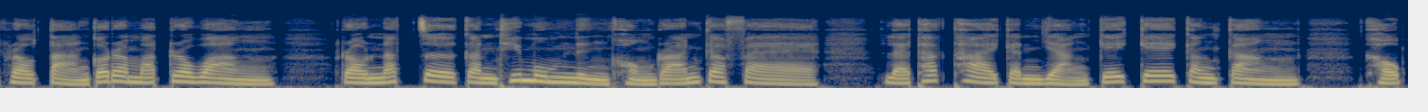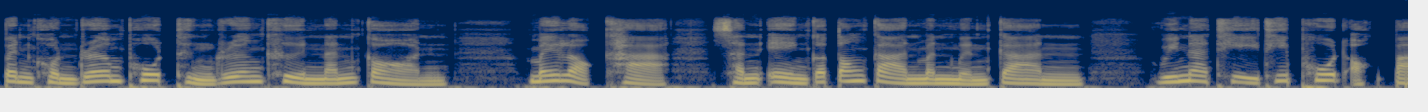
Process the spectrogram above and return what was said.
กเราต่างก็ระมัดระวัง เรานัดเจอกันที่มุมหนึ่งของร้านกาแฟ และทักทายกันอย่างเก้ๆกังๆ เขาเป็นคนเริ่มพูดถึงเรื่องคืนนั้นก่อนไม่หรอกค่ะ ฉันเองก็ต้องการมันเหมือนกัน วินาทีที่พูดออกไป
